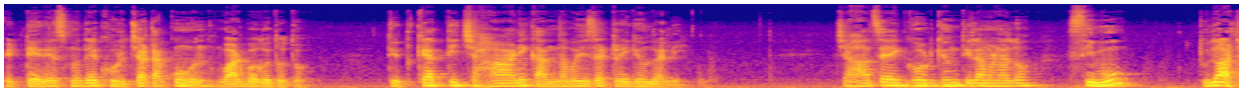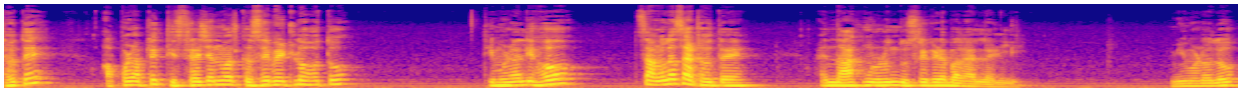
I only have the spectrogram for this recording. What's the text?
मी टेरेसमध्ये खुर्च्या टाकून वाट बघत होतो. तितक्यात ती चहा आणि कांदा भजीचा ट्रे घेऊन आली. चहाचा एक घोट घेऊन तिला म्हणालो सिमू तुला आठवते आपण आपले तिसऱ्या जन्मात कसे भेटलो होतो? ती म्हणाली हो चांगलंच आठवतंय. आणि नाक म्हणून दुसरीकडे बघायला लागली. मी म्हणालो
